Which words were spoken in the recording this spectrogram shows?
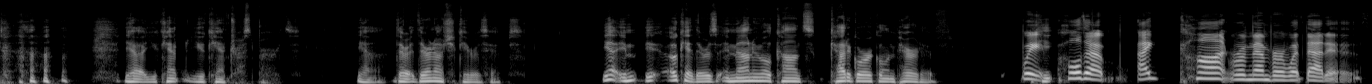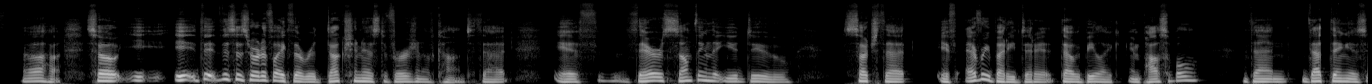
yeah, you can't you can't trust birds. Yeah, they're they're not Shakira's hips. Yeah, Im, okay. There's Immanuel Kant's categorical imperative. Wait, he, hold up. I can't remember what that is. Uh-huh. So it, it, this is sort of like the reductionist version of Kant that if there's something that you do such that if everybody did it, that would be like impossible, then that thing is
